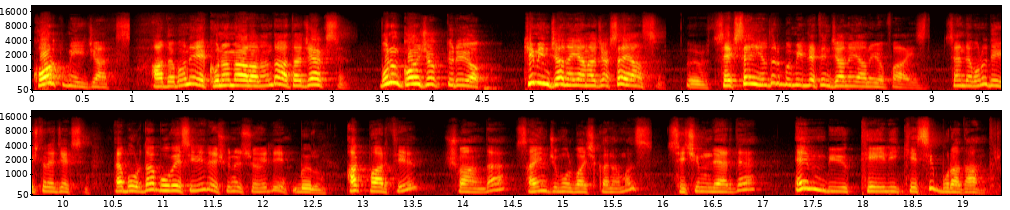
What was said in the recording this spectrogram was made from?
Korkmayacaksın. Adımını ekonomi alanında atacaksın. Bunun konjonktürü yok. Kimin canı yanacaksa yansın. Evet. 80 yıldır bu milletin canı yanıyor faiz. Sen de bunu değiştireceksin. Ve burada bu vesileyle şunu söyleyeyim. Buyurun. AK Parti şu anda Sayın Cumhurbaşkanımız seçimlerde en büyük tehlikesi buradandır.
